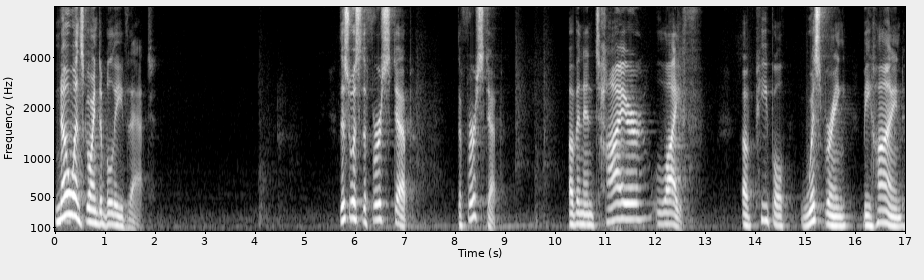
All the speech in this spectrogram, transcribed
No one's going to believe that. This was the first step, the first step of an entire life of people whispering behind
